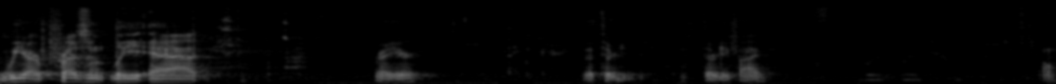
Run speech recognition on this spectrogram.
we are presently at, right here, the 30, 35? Oh.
